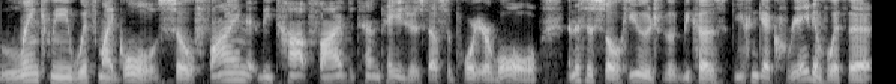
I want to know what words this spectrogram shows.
link me with my goals. So find the top five to 10 pages that support your goal. And this is so huge because you can get creative with it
